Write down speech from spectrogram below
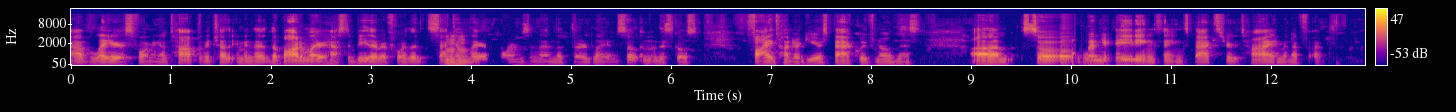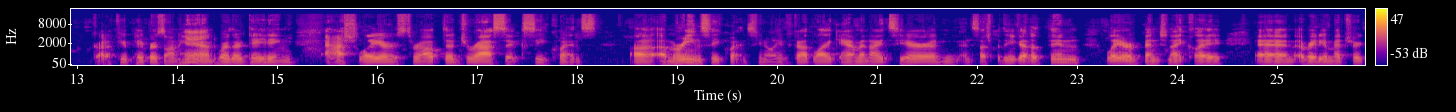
have layers forming on top of each other. I mean, the, the bottom layer has to be there before the 2nd mm-hmm. layer forms, and then the third layer, and so and then this goes 500 years back. We've known this. Um, so when you're dating things back through time, and I've, I've got a few papers on hand where they're dating ash layers throughout the Jurassic sequence uh, a marine sequence. You know, you've got like ammonites here and, and such, but then you got a thin layer of bentonite clay and a radiometric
